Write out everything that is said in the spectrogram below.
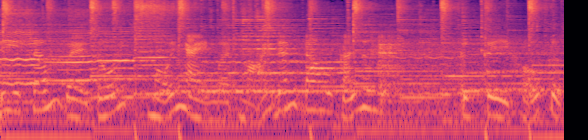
đi sớm về tối, mỗi ngày mệt mỏi đến đau cả lưng, cực kỳ khổ cực.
